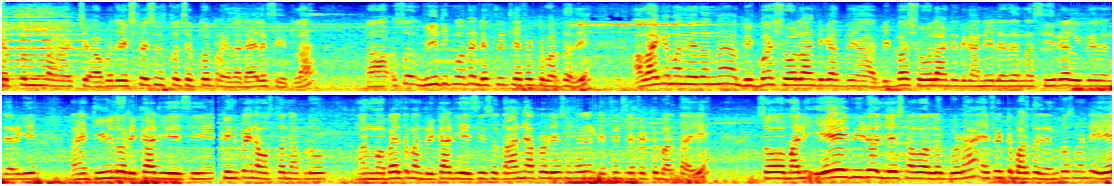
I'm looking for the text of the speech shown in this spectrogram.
చెప్తున్న కొంచెం ఎక్స్ప్రెషన్స్తో చెప్తుంటారు కదా డైలాగ్స్ ఇట్లా. సో వీటికి మాత్రం డెఫినెట్లీ ఎఫెక్ట్ పడుతుంది. అలాగే మనం ఏదన్నా బిగ్ బాస్ షో లాంటిది బిగ్ బాస్ షో లాంటిది కానీ లేదన్నా సీరియల్ ఏదైనా జరిగి మనం టీవీలో రికార్డ్ చేసి స్క్రీన్ పైన వస్తున్నప్పుడు మన మొబైల్తో మనం రికార్డ్ చేసి సో దాన్ని అప్లోడ్ చేసిన సరే డెఫినెట్లీ ఎఫెక్ట్ పడతాయి. సో మళ్ళీ ఏ వీడియోలు చేసిన వాళ్ళకి కూడా ఎఫెక్ట్ పడుతుంది. ఎందుకోసం అంటే ఏ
